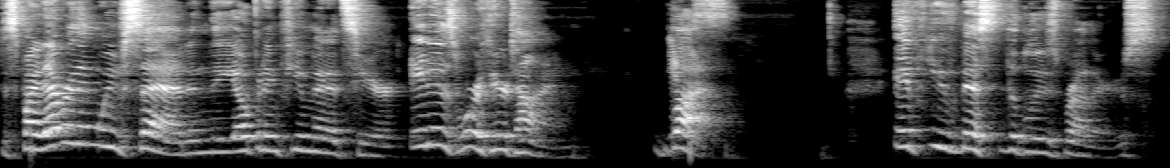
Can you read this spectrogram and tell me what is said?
despite everything we've said in the opening few minutes here, it is worth your time. Yes. But If you've missed the Blues Brothers,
